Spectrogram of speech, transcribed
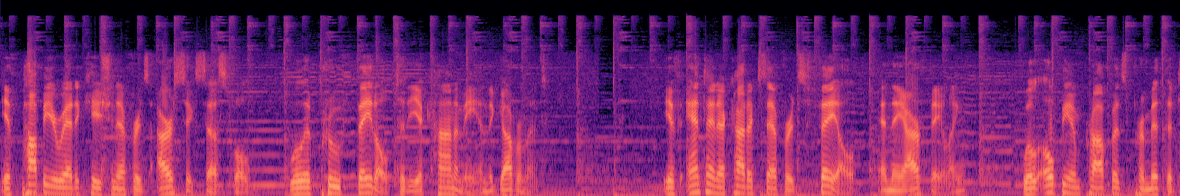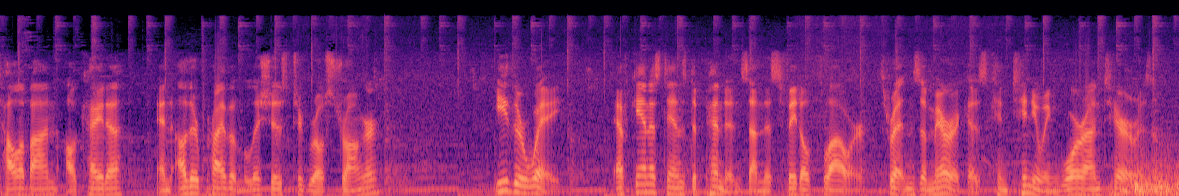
If poppy eradication efforts are successful, will it prove fatal to the economy and the government? If anti narcotics efforts fail, and they are failing, will opium profits permit the Taliban, Al Qaeda, and other private militias to grow stronger? Either way, Afghanistan's dependence on this fatal flower threatens America's continuing war on terrorism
